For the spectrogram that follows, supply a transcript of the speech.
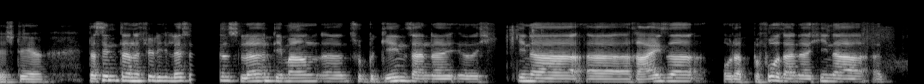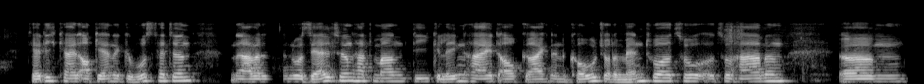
Verstehe. Das sind dann natürlich Lessons learned, die man äh, zu Beginn seiner äh, China-Reise äh, oder bevor seiner China-Tätigkeit auch gerne gewusst hätten. Aber nur selten hat man die Gelegenheit, auch geeigneten Coach oder Mentor zu, zu haben. Ähm,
